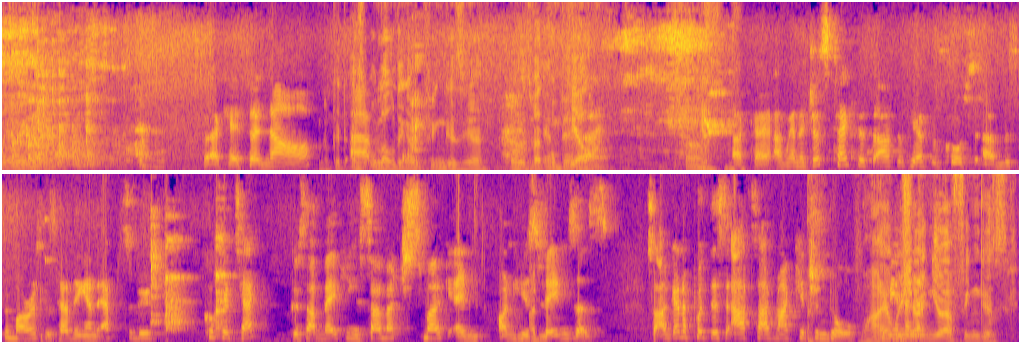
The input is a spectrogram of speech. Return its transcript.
There we go. Okay, so now, Look at us Um, all holding our fingers here. Oh, it's wat And then- okay, I'm going to just take this out of here because uh, Mr. Morris is having an absolute cook attack because I'm making so much smoke and on his lenses. So I'm going to put this outside my kitchen door. Why Give are we showing you our fingers?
